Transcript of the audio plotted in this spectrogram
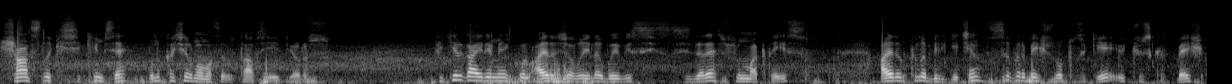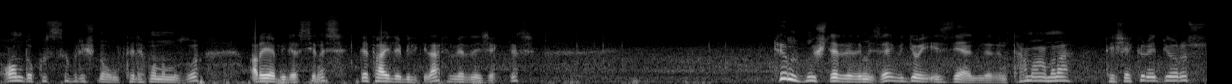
Şanslı kişi kimse bunu kaçırmamasını tavsiye ediyoruz. Fikir Gayrimenkul ayrıcalığıyla bu evi sizlere sunmaktayız. Ayrıntılı bilgi için 0532 345 1903 nolu telefonumuzu arayabilirsiniz. Detaylı bilgiler verilecektir. Tüm müşterilerimize, videoyu izleyenlerin tamamına teşekkür ediyoruz.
